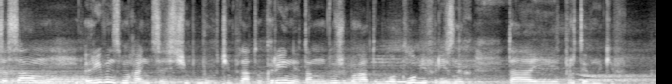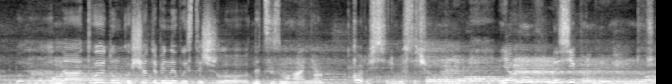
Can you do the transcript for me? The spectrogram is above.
Та сам рівень змагань це був чемпіонат України, там дуже багато було клубів різних та і противників. На твою думку, що тобі не вистачило на цих змаганнях? Користі не вистачило мені. Я був не зібраний дуже.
